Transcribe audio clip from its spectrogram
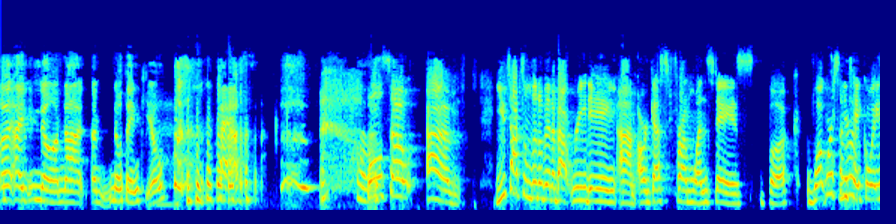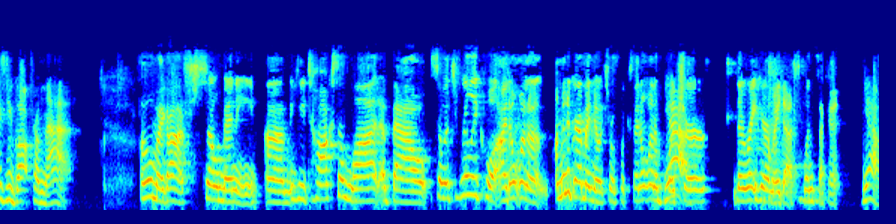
I, I no, I'm not. I'm, no, thank you. Pass. Well, so um, you talked a little bit about reading um, our guest from Wednesday's book. What were some Yeah. takeaways you got from that? Oh my gosh, so many. Um, he talks a lot about, so it's really cool. I don't want to, I'm going to grab my notes real quick because I don't want to butcher. Yeah. butcher. They're right here on my desk. One second. Yeah.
